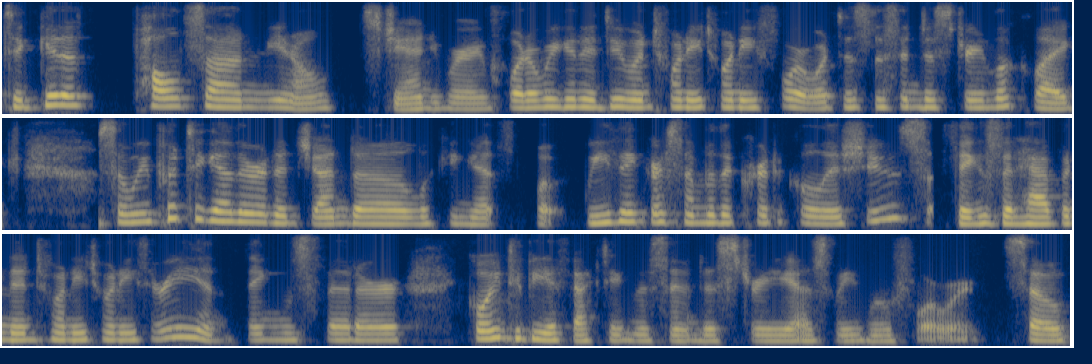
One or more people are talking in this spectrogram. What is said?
to get a pulse on, you know, it's January. What are we going to do in 2024? What does this industry look like? So we put together an agenda looking at what we think are some of the critical issues, things that happened in 2023 and things that are going to be affecting this industry as we move forward. So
